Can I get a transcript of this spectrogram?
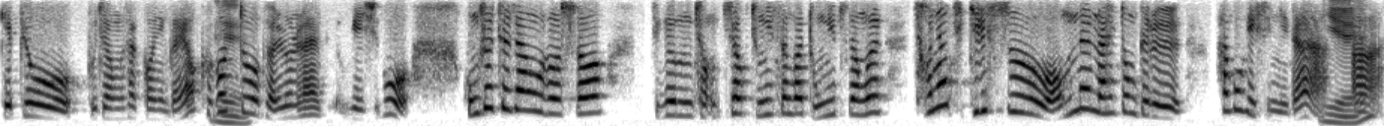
개표 부정 사건인가요? 그것도 네. 변론을 하고 계시고 공수처장으로서 지금 정치적 중립성과 독립성을 전혀 지킬 수 없는 활동들을 하고 계십니다. 예. 아,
